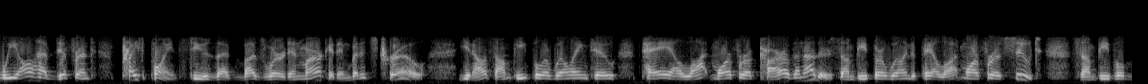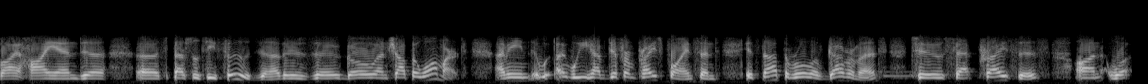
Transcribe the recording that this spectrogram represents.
we all have different price points to use that buzzword in marketing, but it's true. You know, some people are willing to pay a lot more for a car than others. Some people are willing to pay a lot more for a suit. Some people buy high-end uh, uh, specialty foods, and others uh, go and shop at Walmart. I mean, we have different price price points, and it's not the role of government to set prices on what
